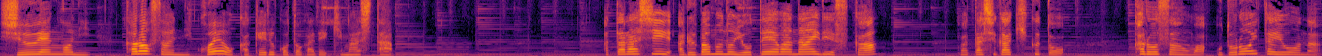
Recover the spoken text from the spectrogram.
終演後にカロさんに声をかけることができました。新しいアルバムの予定はないですか？私が聞くとカロさんは驚いたような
